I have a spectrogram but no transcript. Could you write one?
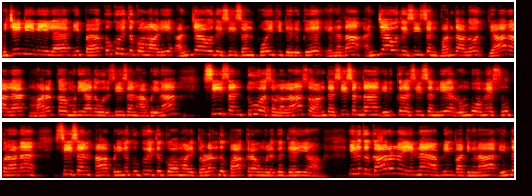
விஜய் டிவியில இப்ப குக்கு வித்து கோமாளி அஞ்சாவது சீசன் போய்கிட்டு இருக்கு. என்னதான் அஞ்சாவது சீசன் வந்தாலும் யாரால மறக்க முடியாத ஒரு சீசன் அப்படின்னா சீசன் டூவை சொல்லலாம். ஸோ அந்த சீசன் தான் இருக்கிற சீசன்லயே ரொம்பவுமே சூப்பரான சீசன் அப்படின்னு குக்கு வித்து கோமாளி தொடர்ந்து பார்க்குறவங்களுக்கு தெரியும். இதுக்கு காரணம் என்ன அப்படின்னு பார்த்தீங்கன்னா இந்த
